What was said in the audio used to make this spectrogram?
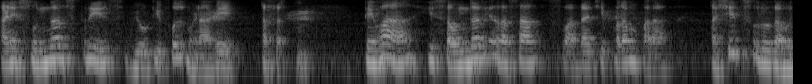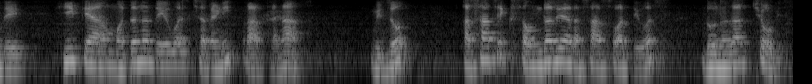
आणि सुंदर स्त्रीस ब्युटिफुल म्हणावे असं. तेव्हा ही सौंदर्य रसा स्वादाची परंपरा अशीच सुरू राहू दे ही त्या मदनदेव चरणी प्रार्थना. मिजो असाच एक सौंदर्य रसास्वाद दिवस दोन हजार चोवीस.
